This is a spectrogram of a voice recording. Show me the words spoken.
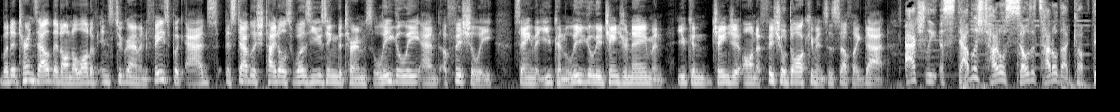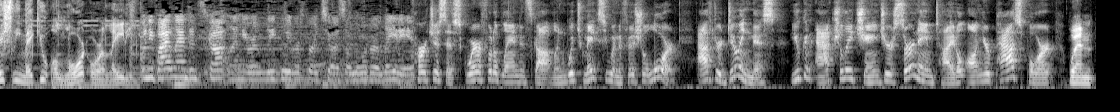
but it turns out that on a lot of Instagram and Facebook ads, established titles was using the terms legally and officially, saying that you can legally change your name and you can change it on official documents and stuff like that. Actually, established title sells a title that can officially make you a lord or a lady. When you buy land in Scotland, you are legally referred to as a lord or lady. Purchase a square foot of land in Scotland, which makes you an official lord. After doing this, you can actually change your surname title on your passport. When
